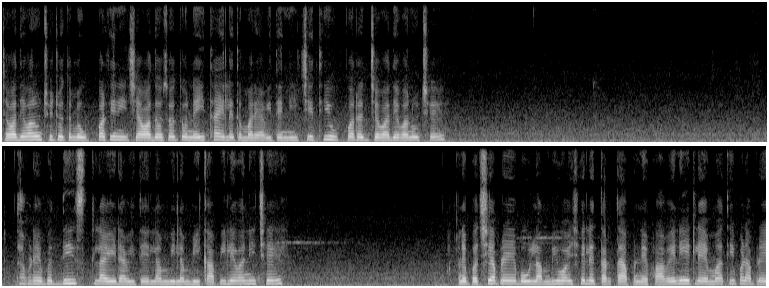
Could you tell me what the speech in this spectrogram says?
જવા દેવાનું છે. જો તમે ઉપરથી નીચે આવવા દોશો તો નહીં થાય એટલે તમારે આવી રીતે નીચેથી ઉપર જ જવા દેવાનું છે. આપણે બધી સ્લાઇડ આવી રીતે લાંબી લાંબી કાપી લેવાની છે. અને પછી આપણે બહુ લાંબી હોય છે એટલે તરતા આપણને ફાવે નહીં એટલે એમાંથી પણ આપણે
